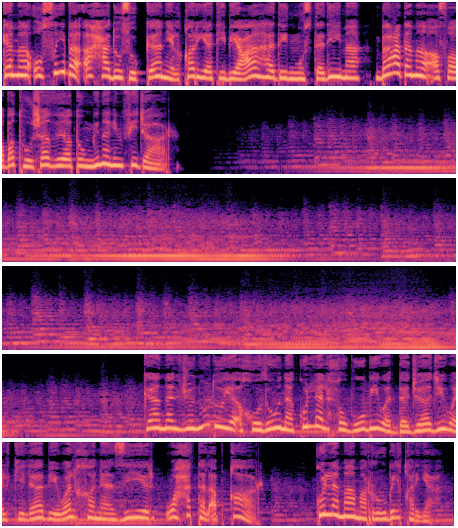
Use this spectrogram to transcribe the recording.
كما أصيب أحد سكان القرية بعاهة مستديمة بعدما أصابته شظية من الانفجار. كان الجنود يأخذون كل الحبوب والدجاج والكلاب والخنازير وحتى الأبقار كلما مروا بالقرية.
